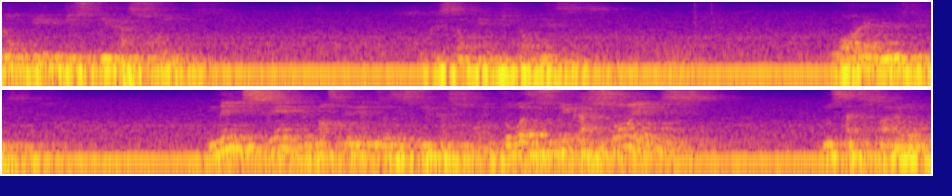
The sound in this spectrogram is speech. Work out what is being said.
não vive de explicações. Cristão vive de promessas. Warren Wiersbe diz. Nem sempre nós teremos as explicações, ou as explicações nos satisfarão.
